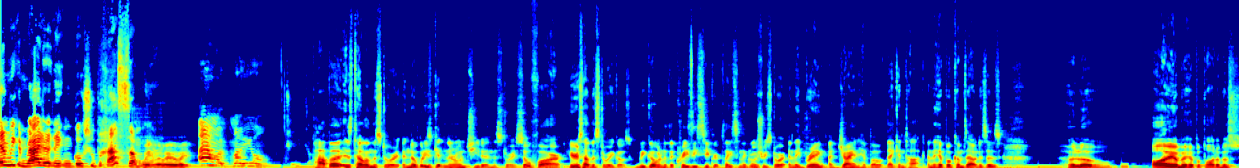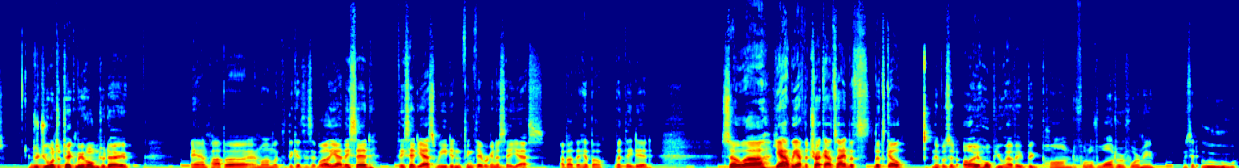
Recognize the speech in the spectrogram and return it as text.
Then we can ride it and go super fast somewhere. Wait, wait, wait, wait, wait. I want my own cheetah. Papa is telling the story, and nobody's getting their own cheetah in the story. So far, here's how the story goes. We go into the crazy secret place in the grocery store, and they bring a giant hippo that can talk. And the hippo comes out and it says, Hello, I am a hippopotamus. Did you want to take me home today? And Papa and Mom looked at the kids and said, Well, yeah, they said they said yes. We didn't think they were gonna say yes about the hippo, but they did. So uh yeah, we have the truck outside. Let's let's go. And Hippo said, I hope you have a big pond full of water for me. We said, Ooh.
